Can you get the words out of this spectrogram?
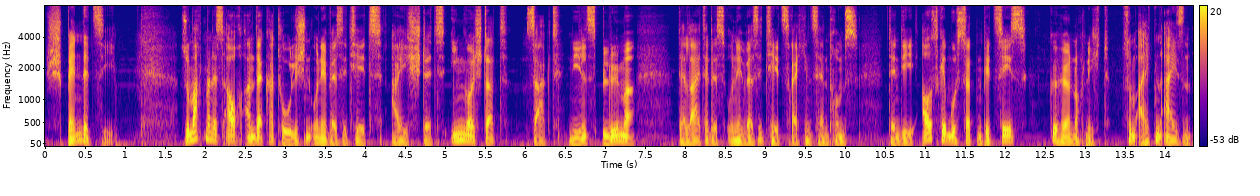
spendet sie. So macht man es auch an der Katholischen Universität Eichstätt-Ingolstadt, sagt Nils Blümer, der Leiter des Universitätsrechenzentrums, denn die ausgemusterten PCs gehören noch nicht zum alten Eisen.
